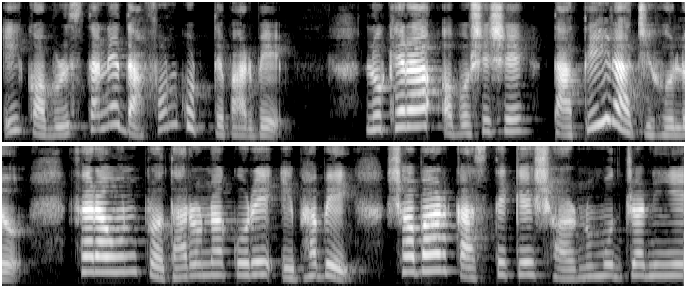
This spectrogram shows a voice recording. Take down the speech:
এই কবরস্থানে দাফন করতে পারবে। লোকেরা অবশেষে তাতেই রাজি হলো। ফেরাউন প্রতারণা করে এভাবেই সবার কাছ থেকে স্বর্ণমুদ্রা নিয়ে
